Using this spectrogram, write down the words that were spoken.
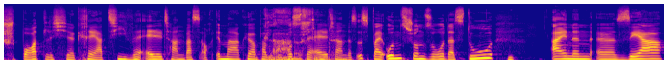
sportliche, kreative Eltern, was auch immer, körperbewusste stimmt. Eltern. Das ist bei uns schon so, dass du einen äh, sehr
